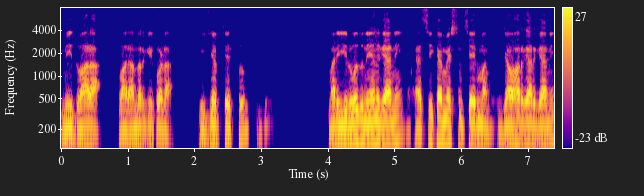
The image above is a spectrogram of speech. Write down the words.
మీ ద్వారా వారందరికీ కూడా విజ్ఞప్తి చేస్తూ మరి ఈ రోజు నేను గాని ఎస్సీ కమిషన్ చైర్మన్ జవహర్ గారు గాని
